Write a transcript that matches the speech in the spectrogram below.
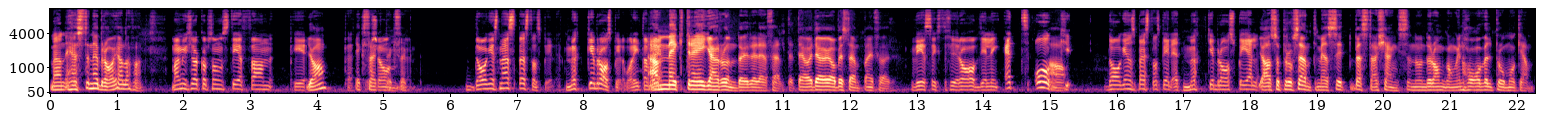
Men hästen är bra i alla fall. Magnus Jakobsson, Stefan P. Ja, Pettersson. exakt, exakt. Dagens näst bästa spel. Ett mycket bra spel. Var det Ja, ja, Mäktregan runda i det där fältet. Det, har- det har jag bestämt mig för. V64 avdelning 1. Och Ja. dagens bästa spel. Ett mycket bra spel. Ja, alltså procentmässigt bästa chansen under omgången har väl Promo Camp.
